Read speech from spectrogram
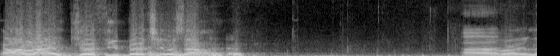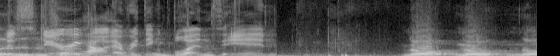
all right, Jeff You Betcha is out. Uh, All right, ladies and It's scary how everything blends in. No, no, no.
